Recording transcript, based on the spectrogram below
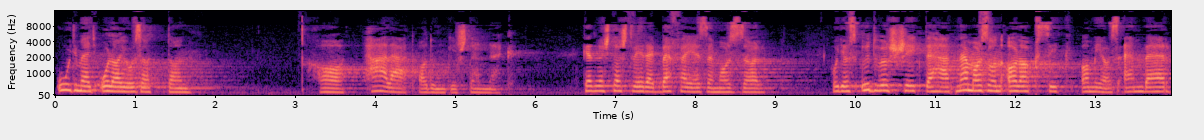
úgy megy olajozattan, ha hálát adunk Istennek. Kedves testvérek, befejezem azzal, hogy az üdvösség tehát nem azon alapszik, ami az ember,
